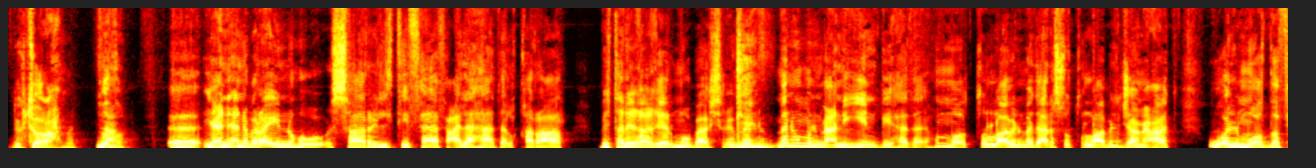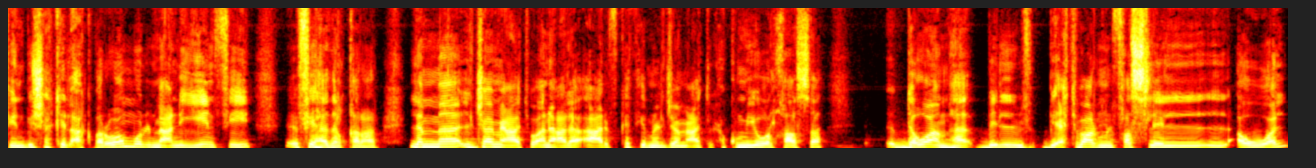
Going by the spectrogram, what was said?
دكتور أحمد نعم. تفضل آه، يعني أنا برأيي أنه صار التفاف على هذا القرار. بطريقة غير مباشرة؟ من, من هم المعنيين بهذا؟ هم طلاب المدارس وطلاب الجامعات والموظفين بشكل أكبر وهم المعنيين في في هذا القرار. لما الجامعات وأنا على أعرف كثير من الجامعات الحكومية والخاصة دوامها باعتبار من الفصل الأول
